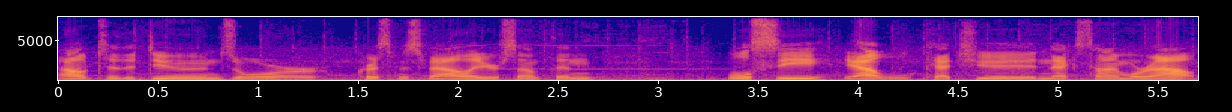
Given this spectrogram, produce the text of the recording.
out to the dunes or Christmas Valley or something. We'll see. Yeah, we'll catch you next time we're out.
